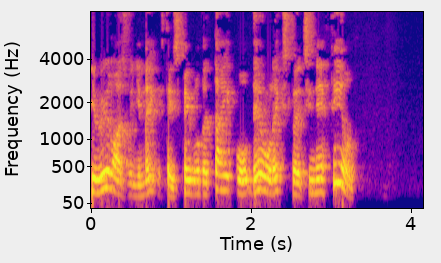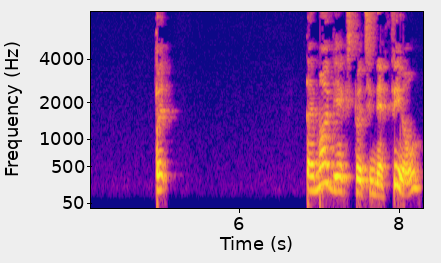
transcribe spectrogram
you realise when you meet with these people that they all, they're all experts in their field. But they might be experts in their field,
